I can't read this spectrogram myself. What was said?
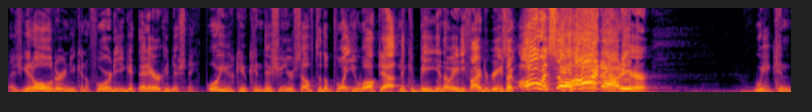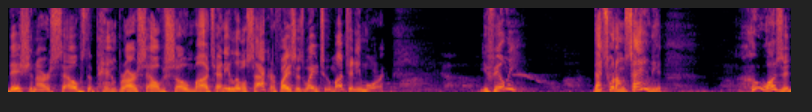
As you get older and you can afford it, you get that air conditioning. Boy, you, you condition yourself to the point you walk out and it could be, you know, 85 degrees, like, oh, it's so hot out here. We condition ourselves to pamper ourselves so much, any little sacrifice is way too much anymore. You feel me? That's what I'm saying to you. Who was it?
